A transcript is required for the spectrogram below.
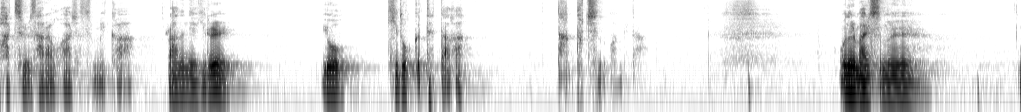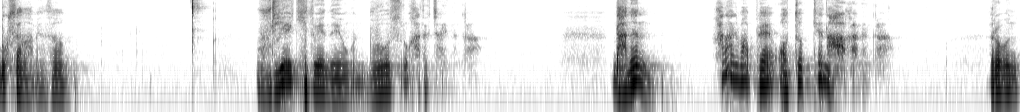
밭을 사라고 하셨습니까? 라는 얘기를 요 기도 끝에다가 딱 붙이는 겁니다. 오늘 말씀을 묵상하면서 우리의 기도의 내용은 무엇으로 가득 차 있는가? 나는 하나님 앞에 어떻게 나아가는가? 여러분,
